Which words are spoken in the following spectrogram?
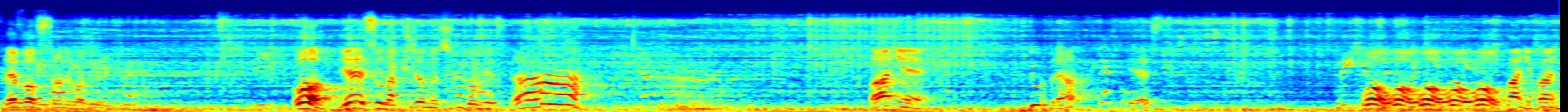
W lewo, w stronę wody. O, Jezu, nabliżony śmigłowiec. Aaaa! Panie. Dobra, jest. Wow, wow, wow, wow, wow, panie, panie.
